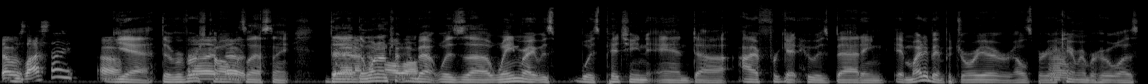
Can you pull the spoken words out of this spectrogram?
that was last night. Oh. Yeah, the reverse Uh, call that was last night. The Yeah, the one I'm talking I'll- about was uh, Wainwright was was pitching, and uh, I forget who was batting. It might have been Pedroia or Ellsbury. I can't remember who it was.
